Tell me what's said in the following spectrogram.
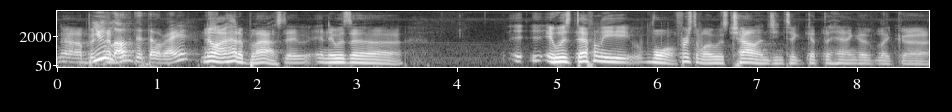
No, but you I- loved it though, right? No, I had a blast, It- and it was a. It, it was definitely well. First of all, it was challenging to get the hang of like, uh,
